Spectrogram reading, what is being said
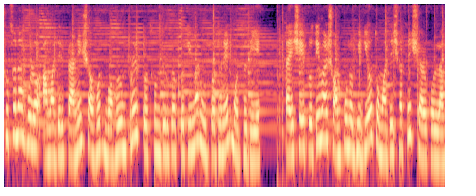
সূচনা হলো আমাদের প্রাণের শহর বহরমপুরের প্রথম দুর্গা প্রতিমার উদ্বোধনের মধ্য দিয়ে। তাই সেই প্রতিমার সম্পূর্ণ ভিডিও তোমাদের সাথে শেয়ার করলাম।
